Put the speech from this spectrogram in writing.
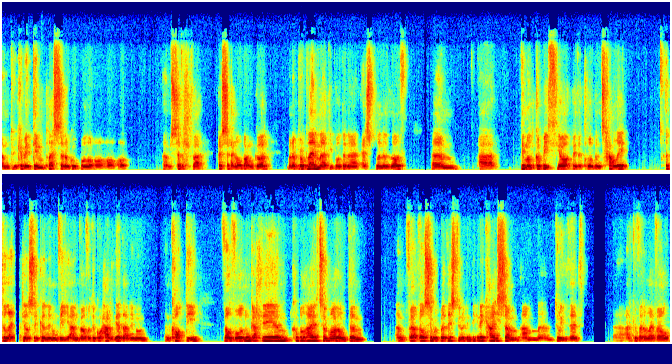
um, dwi'n cymryd dim pleser o gwbl o, o, o, o um, sefyllfa presennol Bangor. Mae yna broblemau wedi bod yna ers blynyddoedd. Um, a Dim ond gobeithio bydd y clwb yn talu y dyledion sy'n gynnu nhw'n fian, fel fod y gwaharddiad arnyn nhw'n yn codi, fel fod nhw'n gallu um, cwblhau'r tymor, ond um, um, fel, fel sy'n wybyddus, dyn nhw ddim wedi gwneud cais am, am um, drwydded ar gyfer y lefel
